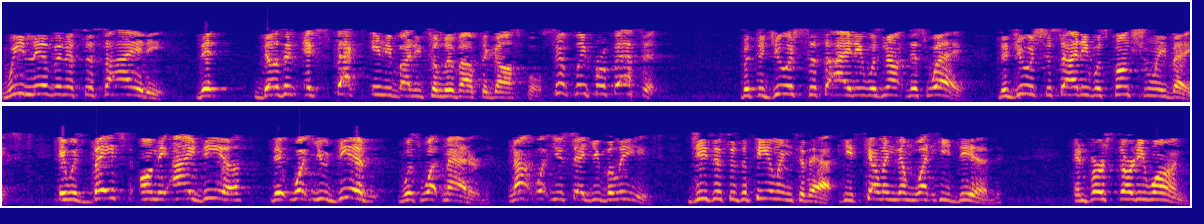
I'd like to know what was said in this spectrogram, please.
We live in a society that doesn't expect anybody to live out the gospel. Simply profess it. But the Jewish society was not this way. The Jewish society was functionally based. It was based on the idea that what you did was what mattered, not what you said you believed. Jesus is appealing to that. He's telling them what he did. In verse 31,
